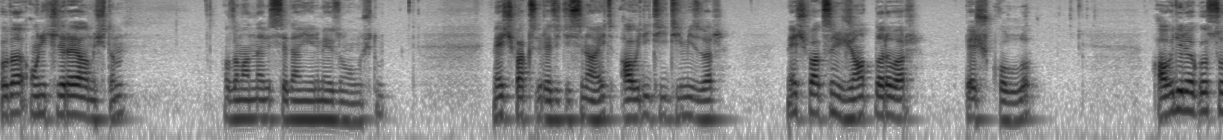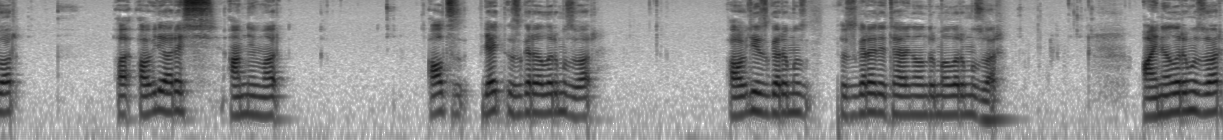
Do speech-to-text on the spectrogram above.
Bu da 12 liraya almıştım. O zamanlar liseden yeni mezun olmuştum. Matchbox üreticisine ait Audi TT'miz var. Matchbox'ın jantları var. 5 kollu. Audi logosu var. Audi RS amblemi var. Alt led ızgaralarımız var. Audi ızgaramız ızgara detaylandırmalarımız var. Aynalarımız var.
